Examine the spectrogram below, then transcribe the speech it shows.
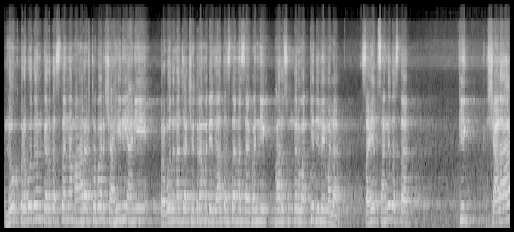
लोकप्रबोधन करत असताना महाराष्ट्रभर शाहिरी आणि प्रबोधनाच्या क्षेत्रामध्ये जात असताना साहेबांनी एक फार सुंदर वाक्य दिले मला. साहेब सांगत असतात की शाळा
